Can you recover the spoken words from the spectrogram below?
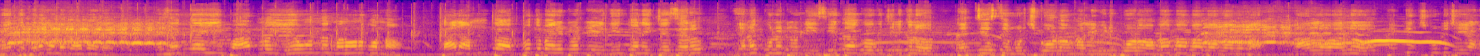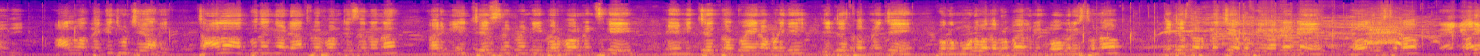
పేరుతో పిలకండి అమ్మాయి నిజంగా ఈ పాటలో ఏముందని మనం అనుకున్నాం. కానీ అంత అద్భుతమైనటువంటి దీంతోనే ఇచ్చేశారు. వెనక్కు ఉన్నటువంటి ఈ సీతాకోకు చిలుకలు టచ్ చేస్తే ముడుచుకోవడం మళ్ళీ విడిపోవడం అబ్బాబాబాబాబాబా వాళ్ళ వాళ్ళు తగ్గించుకుంటూ చేయాలి అది. వాళ్ళు వాళ్ళు తగ్గించుకుంటూ చేయాలి. చాలా అద్భుతంగా డ్యాన్స్ పెర్ఫార్మ్ చేశానన్న మరి మీరు చేసినటువంటి పెర్ఫార్మెన్స్కి మేము ఇచ్చేది తక్కువ అయినప్పటికీ జడ్జెస్ తరఫు నుంచి ఒక మూడు వందల రూపాయలు మీకు బహుకరిస్తున్నాం. జడ్జెస్ తరఫు నుంచి ఒక త్రీ హండ్రెడ్ని బహుకరిస్తున్నాం మరి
